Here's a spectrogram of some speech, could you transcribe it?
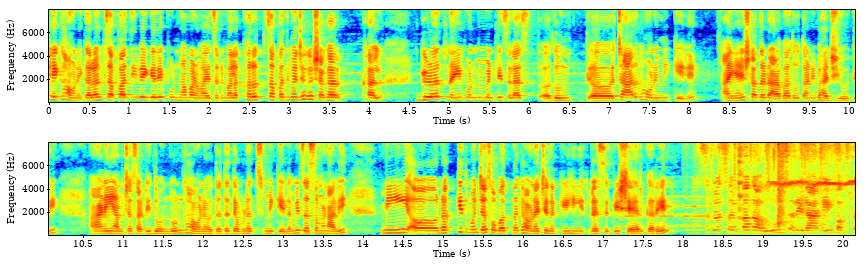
हे घावणे. कारण चपाती वगैरे पुन्हा बनवायचं आणि मला खरंच चपाती माझ्या कशा खाल गिळत नाही म्हणून मी म्हटली चला दोन चार घावणे मी केले. आयांशला तर डाळ भात होता आणि भाजी होती आणि आमच्यासाठी दोन दोन घावणे होतं तर तेवढंच मी केलं. मी जसं म्हणाली मी नक्की तुमच्यासोबत घावण्याची नक्की ही रेसिपी शेअर करेन. सगळं स्वयंपाक आवरून झालेला आहे. फक्त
